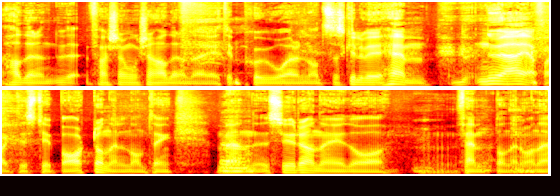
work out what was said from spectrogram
hade den, farsan och morsan hade den där i typ sju år eller något. Så skulle vi hem. Nu är jag faktiskt typ 18 eller någonting. Men syrran är ju då 15 eller vad hon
